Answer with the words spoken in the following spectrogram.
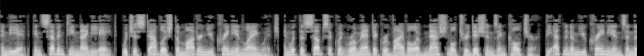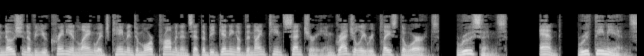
in 1798, which established the modern Ukrainian language, and with the subsequent Romantic revival of national traditions and culture, the ethnonym Ukrainians and the notion of a Ukrainian language came into more prominence at the beginning of the 19th century and gradually replaced the words Rusins and Ruthenians.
